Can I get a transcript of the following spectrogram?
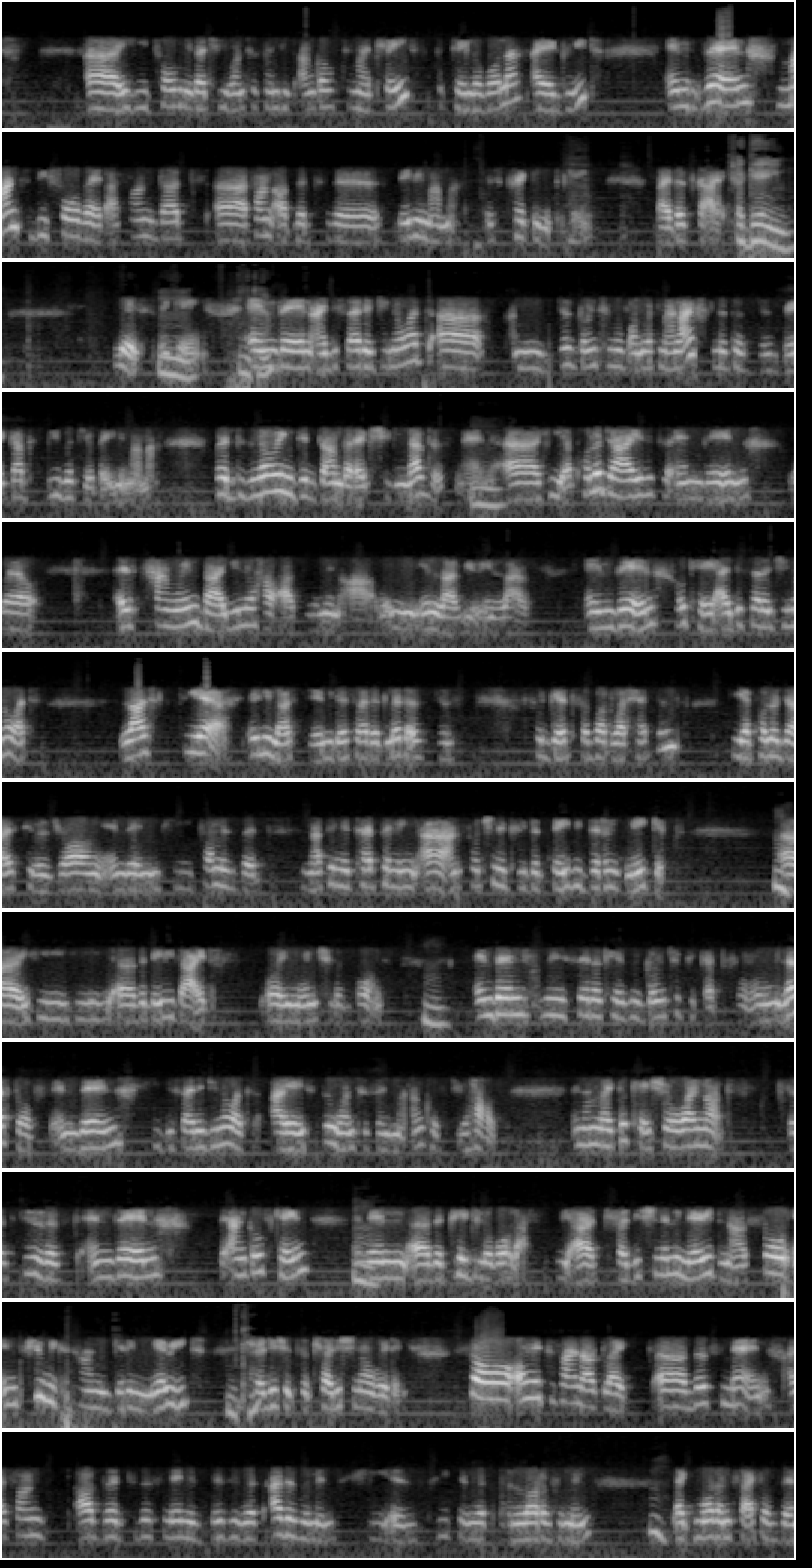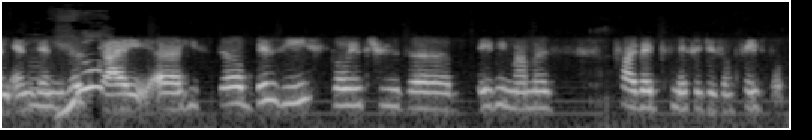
Uh, he told me that he wanted to send his uncle to my place to pay lobola. I agreed. And then months before that, I found that uh, I found out that the baby mama is pregnant again by this guy. Again. Yes, again. And then I decided, you know what? Uh, I'm just going to move on with my life. Let us just break up, be with your baby mama. But knowing deep down that I actually love this man, uh, he apologized, and then, well, as time went by, you know how us women are. When you're in love, you're in love. And then, okay, I decided, you know what? Last year, early last year, we decided let us just forget about what happened. He apologized, he was wrong, and then he promised that nothing is happening. Uh, unfortunately, the baby didn't make it. Uh, he, he, uh, the baby died when, when she was born. And then we said, okay, we're going to pick up from where we left off. And then he decided, you know what, I still want to send my uncles to your house. And I'm like, okay, sure, why not? Let's do this. And then the uncles came, and then uh, they paid lobola. We are traditionally married now. So in few weeks' time, we're getting married. Okay. Tradition, it's a traditional wedding. So only to find out, like, uh, this man, I found out that this man is busy with other women. He is sleeping with a lot of women, like more than five of them. And then this guy, uh, he's still busy going through the baby mama's private messages on Facebook.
